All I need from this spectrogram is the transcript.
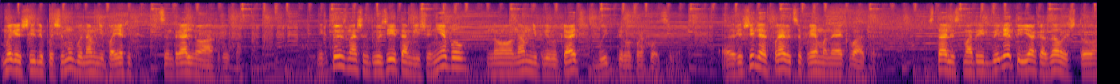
мы решили, почему бы нам не поехать в Центральную Африку. Никто из наших друзей там еще не был, но нам не привыкать быть первопроходцами. Решили отправиться прямо на экватор. Стали смотреть билеты, и оказалось, что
